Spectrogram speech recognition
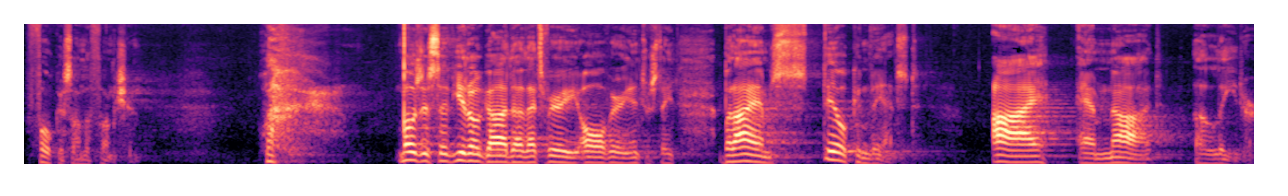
focus on the function. Well, Moses said, You know, God, uh, that's very, all very interesting, but I am still convinced I am not a leader.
